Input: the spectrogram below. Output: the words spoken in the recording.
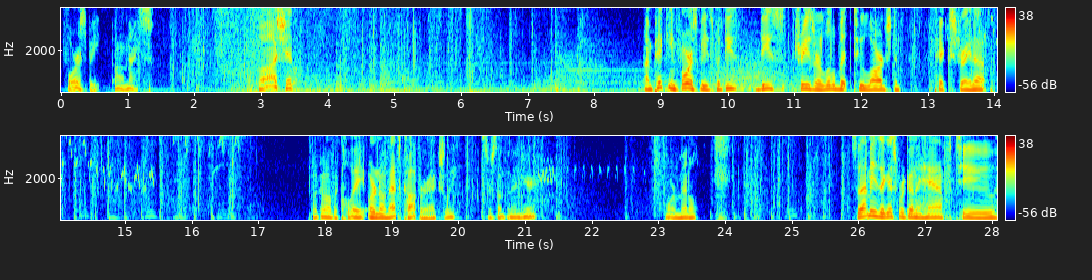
forest beet. Oh, nice. Oh, shit. I'm picking forest beets, but these these trees are a little bit too large to pick straight up. Look at all the clay. Or no, that's copper, actually. Is there something in here? More metal. So that means I guess we're going to have to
